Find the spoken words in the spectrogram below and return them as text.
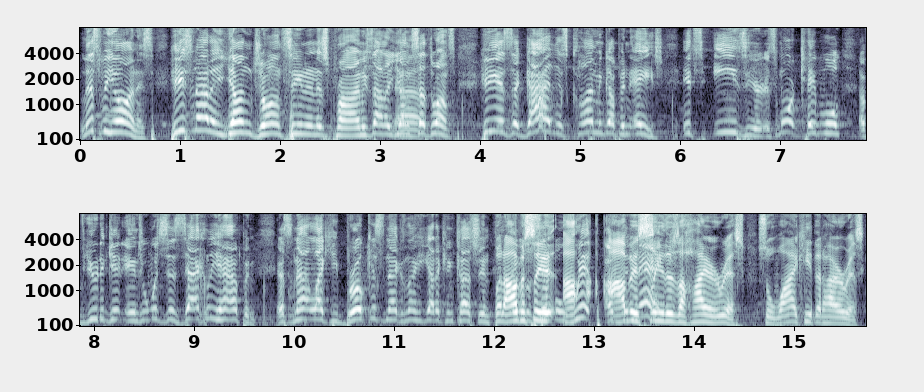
Let's be honest. He's not a young John Cena in his prime. He's not a young Yeah. Seth Rollins. He is a guy that's climbing up in age. It's easier. It's more capable of you to get injured, which exactly happened. It's not like he broke his neck. It's not like he got a concussion. But obviously, the obviously, neck. there's a higher risk. So why keep that higher risk?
